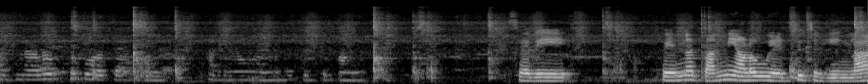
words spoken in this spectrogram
அதனால உப்பு போட தேவையில்லை. அதனால வந்து கொடுத்துருப்பாங்க சரி. இப்போ என்ன தண்ணி அளவு எடுத்து வச்சுருக்கீங்களா?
